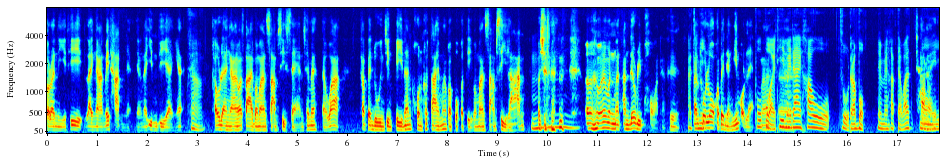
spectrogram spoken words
กรณีที่รายงานไม่ทันเนี่ยอย่างในอินเดียอย่างเงี้ยครับเขารายงานว่าตายประมาณ 3 4แสนใช่ไหมแต่ว่า ถ้าไปดูจริง ๆ ปีนั้นคนเขาตายมากกว่าปกติประมาณ 3 4 ล้าน เพราะฉะนั้นเออมันมัน under report อะคืออาจจะทั้งมีทั่วโลกก็เป็นอย่างนี้หมดแหละ ผู้ป่วยที่ไม่เออได้เข้าสู่ระบบใช่ไหมครับ แต่ว่าใช่มี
